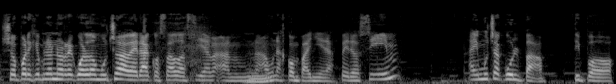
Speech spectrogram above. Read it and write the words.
yo por ejemplo no recuerdo mucho haber acosado así a, a una- a unas compañeras, pero sí hay mucha culpa. Tipo,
